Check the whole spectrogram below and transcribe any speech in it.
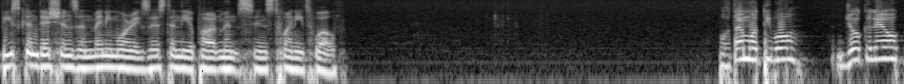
These conditions and many more exist in the apartment since 2012. Por tal motivo, yo creo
